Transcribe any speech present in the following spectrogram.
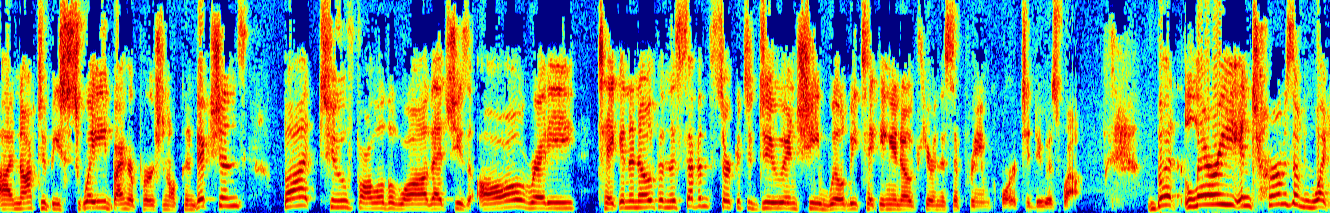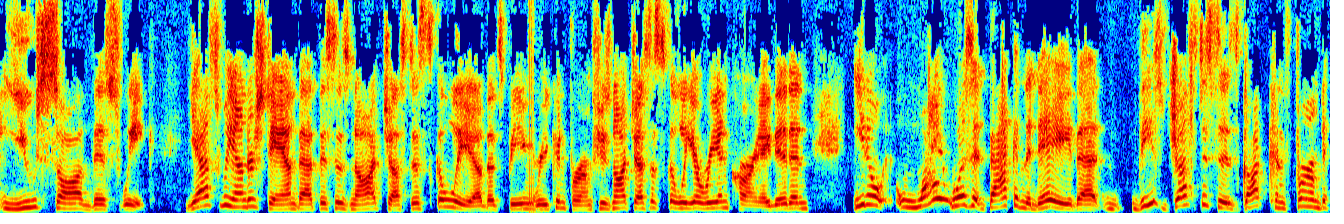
uh, not to be swayed by her personal convictions, but to follow the law that she's already taken an oath in the Seventh Circuit to do, and she will be taking an oath here in the Supreme Court to do as well. But, Larry, in terms of what you saw this week, yes, we understand that this is not Justice Scalia that's being reconfirmed. She's not Justice Scalia reincarnated. And, you know, why was it back in the day that these justices got confirmed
